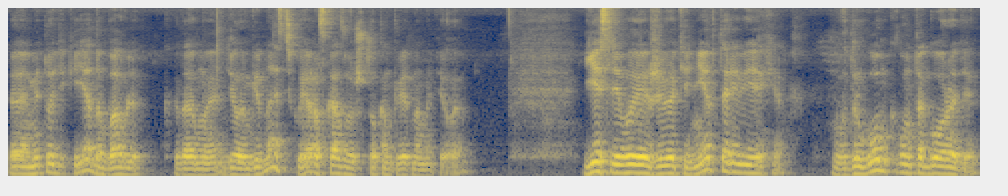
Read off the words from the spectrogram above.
э, методики я добавлю когда мы делаем гимнастику, я рассказываю, что конкретно мы делаем. Если вы живете не в Таревехе, в другом каком-то городе,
